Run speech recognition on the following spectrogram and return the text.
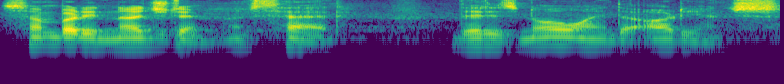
Somebody nudged him and said, there is Noah in the audience.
